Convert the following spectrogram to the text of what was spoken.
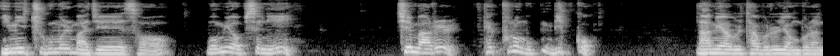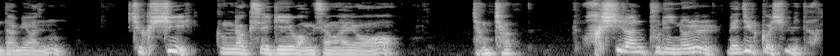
이미 죽음을 맞이해서 몸이 없으니 제 말을 100% 믿고 남이아불타불을 연불한다면 즉시 극락세계에 왕상하여 장차 확실한 불인을 맺을 것입니다.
